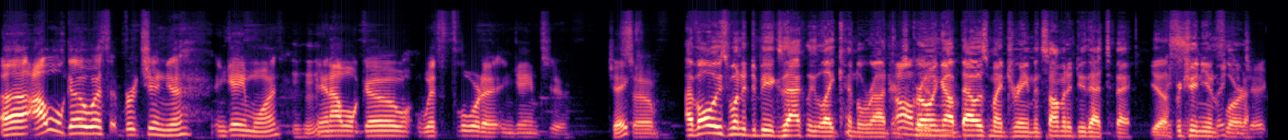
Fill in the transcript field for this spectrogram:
Uh, I will go with Virginia in game one, Mhm. and I will go with Florida in game two. Jake. So I've always wanted to be exactly like Kendall Rogers. Oh, man. Growing up, that was my dream, and so I'm going to do that today. yes. Virginia and thank Florida. You, Jake.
